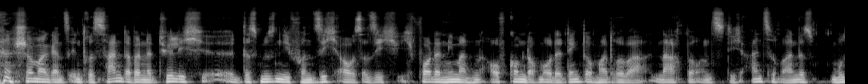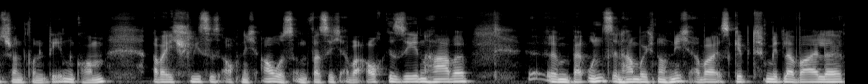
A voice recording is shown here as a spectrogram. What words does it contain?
schon mal ganz interessant, aber natürlich, äh, das müssen die von sich aus. Also ich, ich fordere niemanden auf, komm doch mal oder denk doch mal drüber nach, bei uns dich einzuweihen. Das muss schon von denen kommen. Aber ich schließe es auch nicht aus. Und was ich aber auch gesehen habe, ähm, bei uns in Hamburg noch nicht, aber es gibt mittlerweile,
